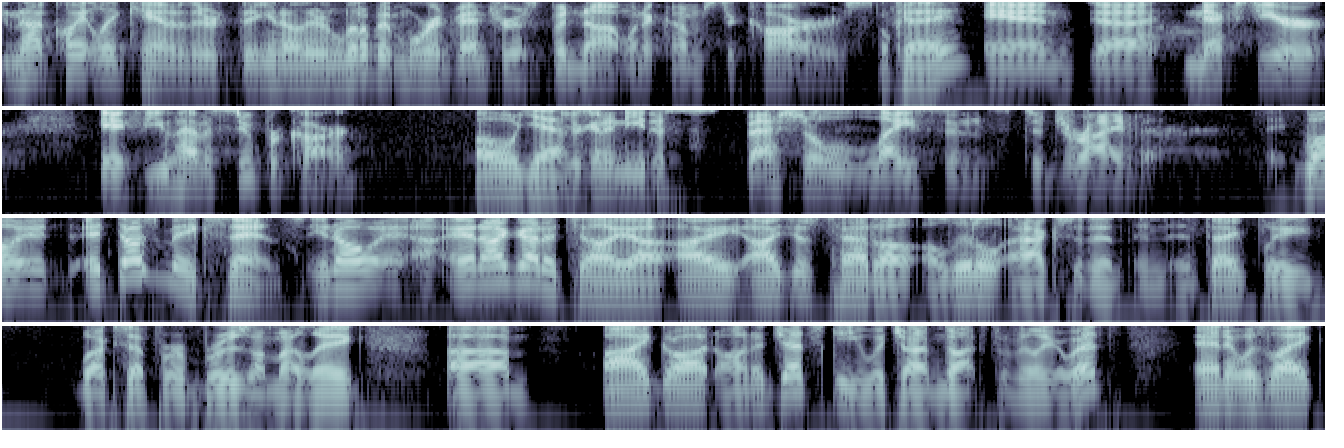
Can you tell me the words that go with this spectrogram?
not quite like Canada. They're, they you know they're a little bit more adventurous, but not when it comes to cars. Okay. And uh, next year, if you have a supercar, Oh yes. you're going to need a special license to drive it. Well, it, it does make sense, you know. And I got to tell you, I, I just had a, a little accident, and, and thankfully, well, except for a bruise on my leg, um, I got on a jet ski, which I'm not familiar with, and it was like,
